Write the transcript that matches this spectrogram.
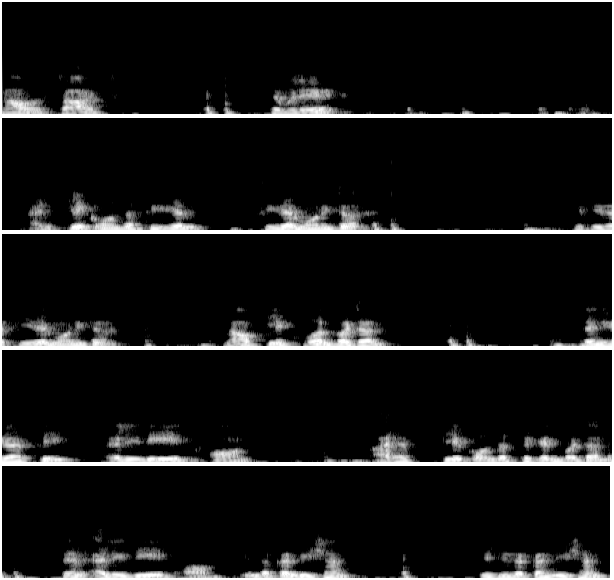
now start simulate and click on the serial serial monitor. This is a serial monitor. Now click one button. Then you have see LED is on. I have click on the second button. Then LED is off. In the condition this is a condition.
